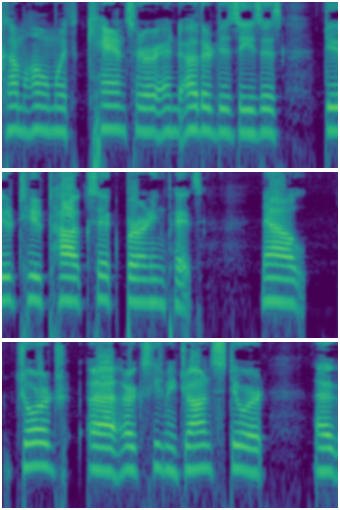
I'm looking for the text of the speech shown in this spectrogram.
come home with cancer and other diseases due to toxic burning pits. Now, George, uh, or excuse me, Jon Stewart uh,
